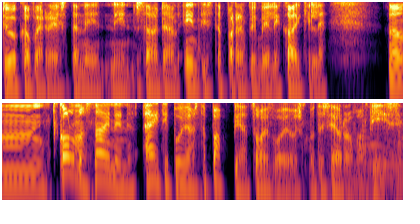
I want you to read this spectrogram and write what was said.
työkavereista, niin, niin saadaan entistä parempi mieli kaikille. Öm, kolmas nainen äitipojasta pappia toivoi, olisi muuten seuraava biisi.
